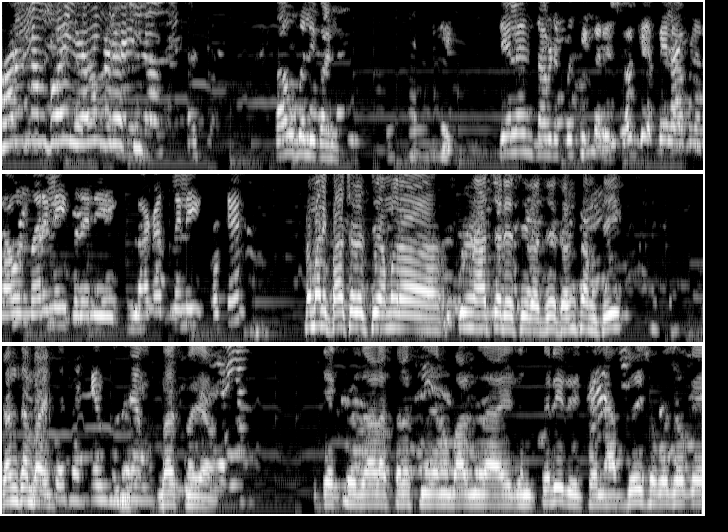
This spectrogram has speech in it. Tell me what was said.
મારું નામ ગોહિલ રવિન્દ્રસિંહ. અચ્છા. બાહુબલી પાણી ચેલેન્જ આપણે પછી કરીશું ઓકે પહેલા આપણે રાઉન્ડ મારી લઈ બધાની મુલાકાત લઈ લઈ ઓકે તમારી પાછળ છે અમારા સ્કૂલના આચાર્ય સેવા છે ઘનશ્યામથી ઘનશ્યામભાઈ. સર કેમ બસ મજામાં. જેટલું દ્વારા સરસ મજાનું બાળ મેળા આયોજન કરી રહ્યું છે અને આપ જોઈ શકો છો કે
